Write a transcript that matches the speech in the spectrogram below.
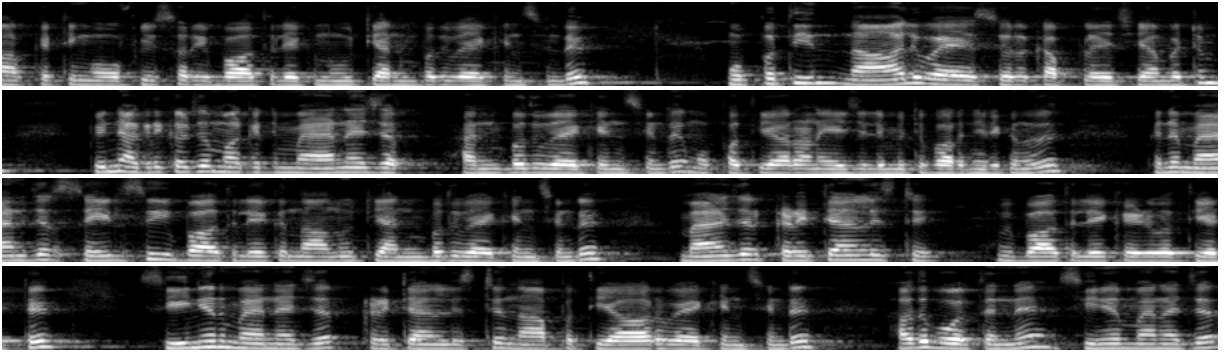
മാർക്കറ്റിംഗ് ഓഫീസർ വിഭാഗത്തിലേക്ക് നൂറ്റി അൻപത് വേക്കൻസി ഉണ്ട് മുപ്പത്തി നാല് വയസ്സുകൾക്ക് അപ്ലൈ ചെയ്യാൻ പറ്റും. പിന്നെ അഗ്രികൾച്ചർ മാർക്കറ്റ് മാനേജർ അൻപത് വേക്കൻസി ഉണ്ട്. മുപ്പത്തിയാറാണ് ഏജ് ലിമിറ്റ് പറഞ്ഞിരിക്കുന്നത്. പിന്നെ മാനേജർ സെയിൽസ് വിഭാഗത്തിലേക്ക് നാനൂറ്റി അൻപത് വേക്കൻസി ഉണ്ട്. മാനേജർ ക്രെഡിറ്റ് അനലിസ്റ്റ് വിഭാഗത്തിലേക്ക് എഴുപത്തിയെട്ട്. സീനിയർ മാനേജർ ക്രെഡിറ്റ് അനലിസ്റ്റ് നാൽപ്പത്തി ആറ് വേക്കൻസി ഉണ്ട്. അതുപോലെ തന്നെ senior manager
